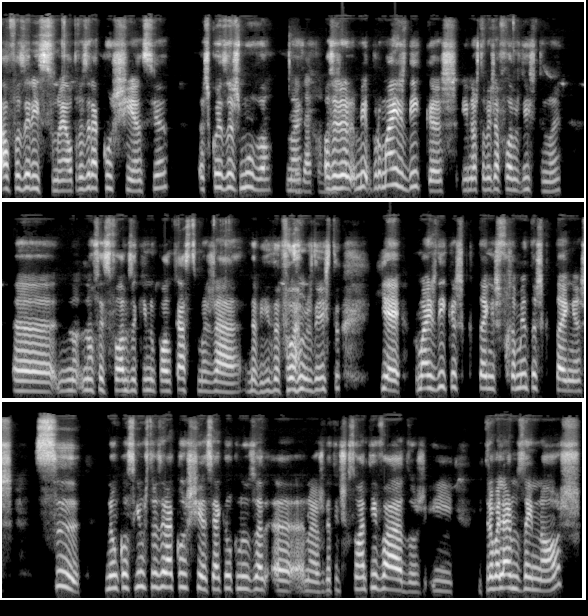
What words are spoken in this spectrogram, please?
ao fazer isso, não é? ao trazer a consciência, as coisas mudam, não é? Exatamente. Ou seja, por mais dicas, e nós também já falamos disto, não é? Uh, não, não sei se falamos aqui no podcast, mas já na vida falamos disto, que é, por mais dicas que tenhas, ferramentas que tenhas, se não conseguimos trazer à consciência aquilo que nos, não é, os gatilhos que são ativados e, e, trabalharmos em nós,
